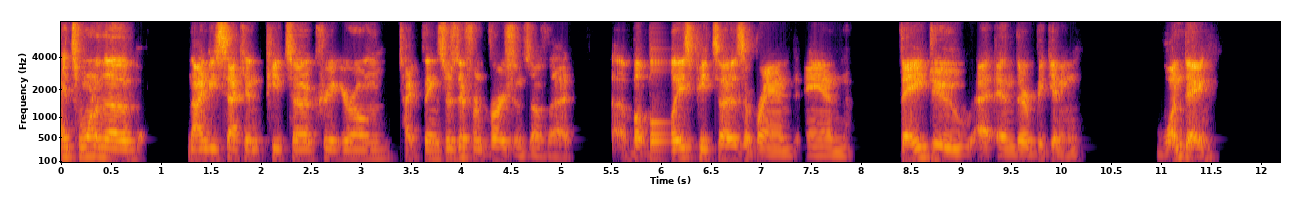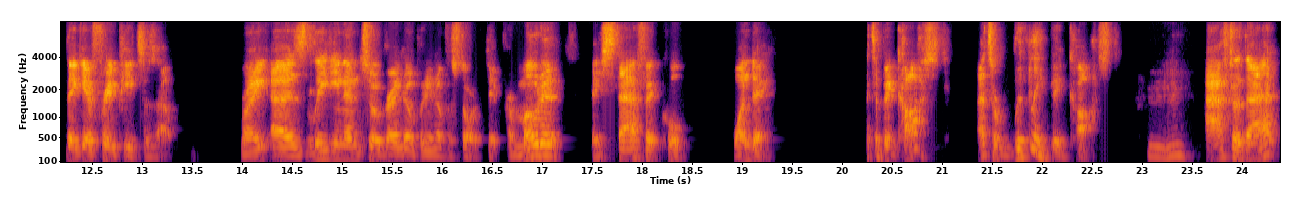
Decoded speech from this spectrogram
It's one of the 90 second pizza, create your own type things. There's different versions of that. Uh, but Blaze Pizza is a brand, and they do, uh, in their beginning, one day, they give free pizzas out, right? As leading into a grand opening of a store. They promote it, they staff it, cool. One day. That's a big cost. That's a really big cost. Mm-hmm. After that,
